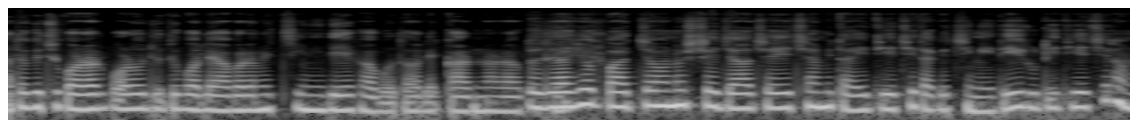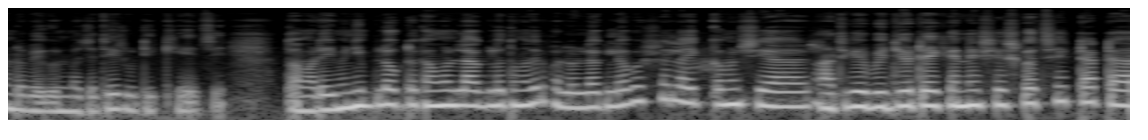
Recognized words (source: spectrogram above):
এত কিছু করার পরেও যদি বলে আবার আমি চিনি দিয়ে খাব তাহলে কার না রাখো যাই হোক বাচ্চা মানুষ সে যা চাইছে আমি তাই দিয়েছি তাকে চিনি দিয়ে রুটি দিয়েছি আমরা বেগুন ভাজা দিয়ে রুটি খেয়েছি। তো আমার এই মিনি ব্লগটা কেমন লাগল তোমাদের? ভালো লাগলে অবশ্যই লাইক কমেন্ট শেয়ার আজকের ভিডিওটা এখানে শেষ করছি টাটা।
